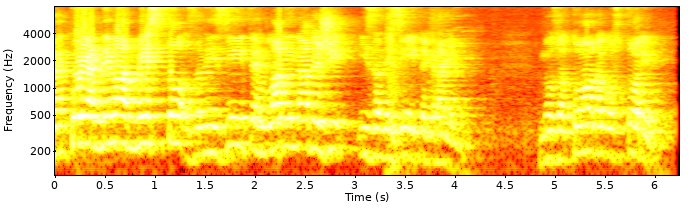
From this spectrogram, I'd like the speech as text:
на која нема место за незините млади надежи и за незините граѓани. Но за тоа да го сториме,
